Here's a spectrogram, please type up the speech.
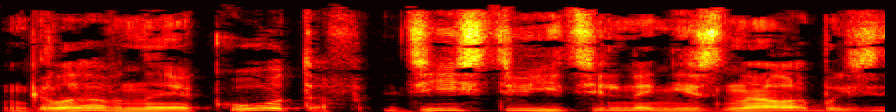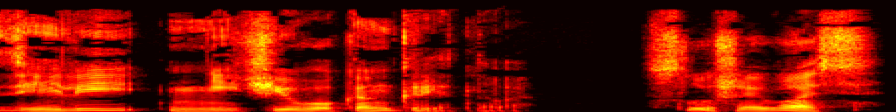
Главное, Котов действительно не знал об изделии ничего конкретного. «Слушай, Вась,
